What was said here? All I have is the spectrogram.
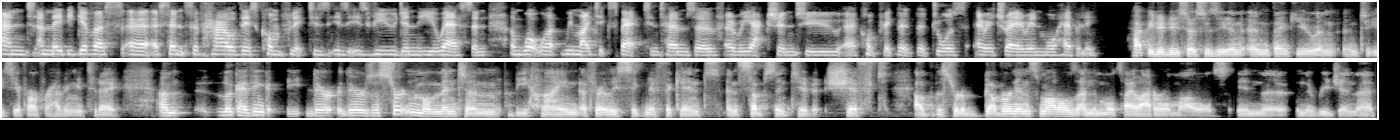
and and maybe give us a, a sense of how this conflict is, is is viewed in the US and and what what we might expect in terms of a reaction to a conflict that, that draws Eritrea in more heavily. Happy to do so, Susi, and, and thank you and, and to ECFR for having me today. Um, look, I think there there's a certain momentum behind a fairly significant and substantive shift of the sort of governance models and the multilateral models in the in the region that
